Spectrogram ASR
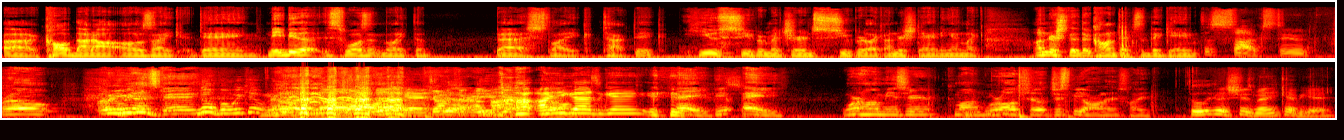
uh, called that out, I was like, dang, maybe this wasn't like the best like tactic. He was super mature and super like understanding and like understood the context of the game. This sucks, dude. Bro, are you guys gay? No, but we can. Okay. Jonathan, are you gay? Are you guys gay? Hey, be, hey, we're homies here. Come on, we're all chill. Just be honest, like. Dude, look at his shoes, man. He can't be gay.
